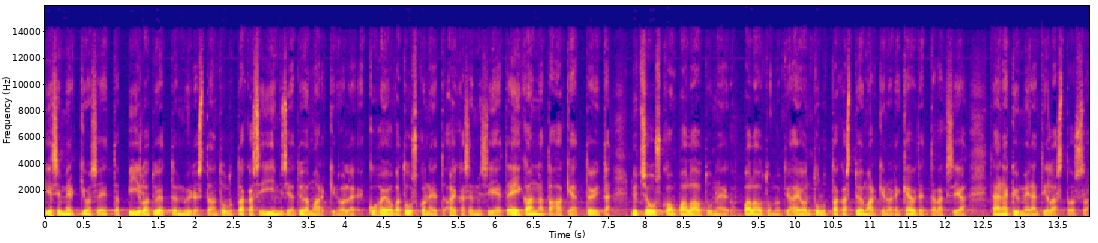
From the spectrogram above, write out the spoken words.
esimerkki on se, että piilotyöttömyydestä on tullut takaisin ihmisiä työmarkkinoille, kun he ovat uskoneet aikaisemmin siihen, että ei kannata hakea töitä. Nyt se usko on palautunut ja he on tullut takaisin työmarkkinoiden käytettäväksi ja tämä näkyy meidän tilastoissa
